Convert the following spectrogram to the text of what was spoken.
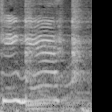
Quem é?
